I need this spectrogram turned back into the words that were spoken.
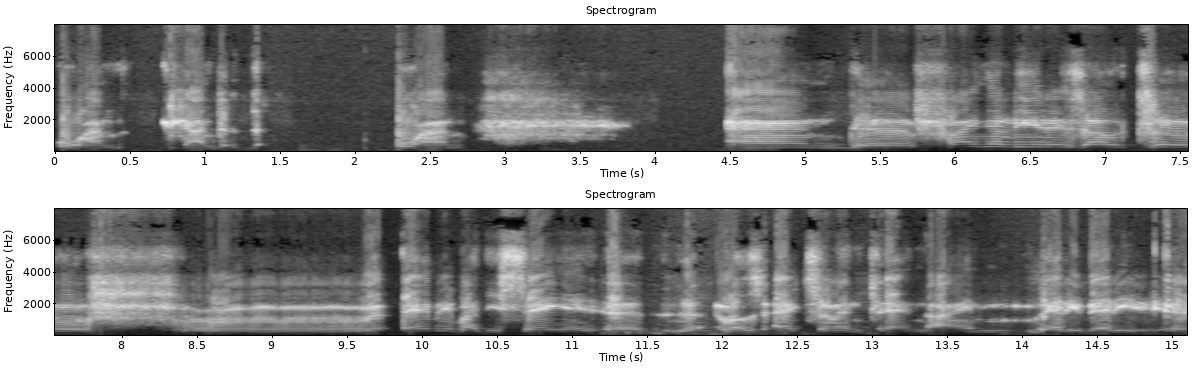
101 and uh, finally result uh, everybody say uh, was excellent and i'm very very uh,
